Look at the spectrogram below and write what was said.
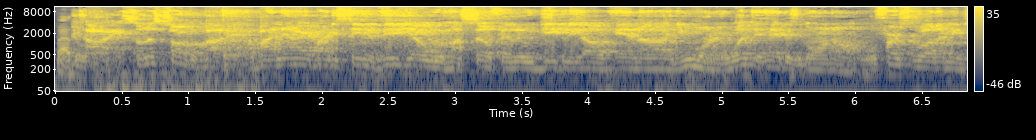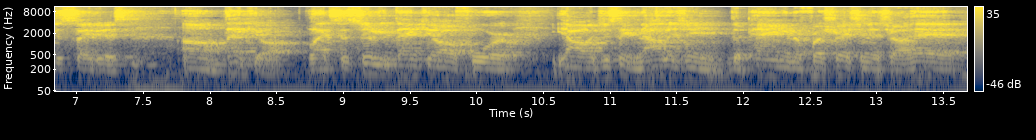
By the way. All right, so let's talk about it. By now, everybody's seen the video with myself and Lou Giglio, and uh, you wondering what the heck is going on. Well, first of all, let me just say this. Um, thank y'all. Like, sincerely, thank y'all for y'all just acknowledging the pain and the frustration that y'all had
